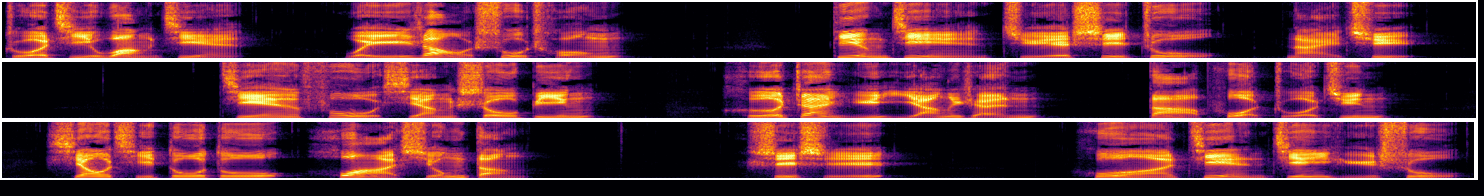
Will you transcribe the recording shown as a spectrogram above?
着计望见，围绕数重，定尽绝世柱，乃去。简复相收兵，合战于阳人，大破卓军，骁骑都督华雄等。是时，或见奸于树，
